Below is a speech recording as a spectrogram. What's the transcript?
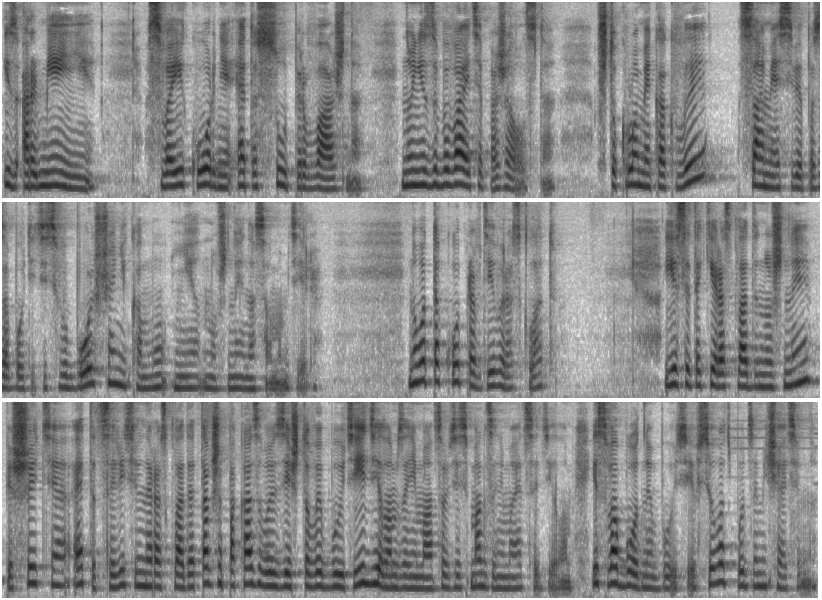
из Армении. Свои корни – это супер важно. Но не забывайте, пожалуйста, что кроме как вы сами о себе позаботитесь, вы больше никому не нужны на самом деле. Ну вот такой правдивый расклад. Если такие расклады нужны, пишите. Это целительный расклад. Я также показываю здесь, что вы будете и делом заниматься, здесь маг занимается делом, и свободны будете, и все у вас будет замечательно.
